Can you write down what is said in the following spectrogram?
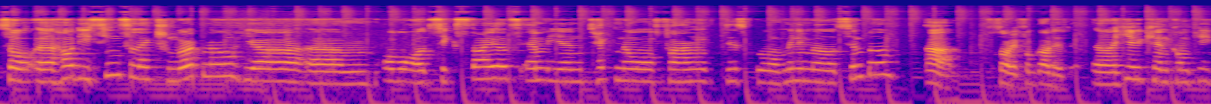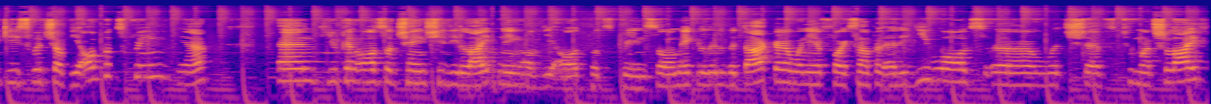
So uh, how the scene selection work now? Here um, overall six styles, ambient, techno, funk, disco, minimal, simple. Ah, sorry, forgot it. Uh, here you can completely switch off the output screen, yeah. And you can also change the lighting of the output screen. So make it a little bit darker when you have, for example, LED walls, uh, which have too much light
